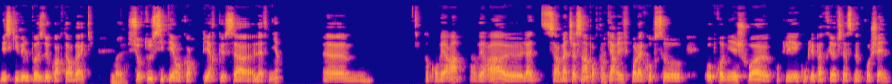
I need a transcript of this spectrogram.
d'esquiver le poste de quarterback. Ouais. Surtout si t'es encore pire que ça à l'avenir. Euh, donc on verra, on verra. Euh, là, c'est un match assez important qui arrive pour la course au, au premier choix euh, contre les contre les Patriots la semaine prochaine.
